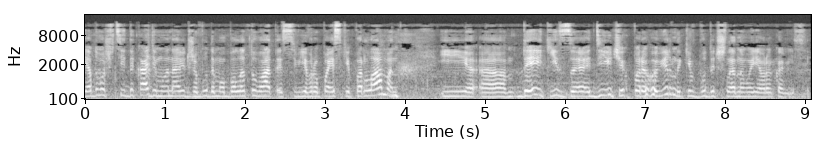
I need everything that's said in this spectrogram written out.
Я думаю, що в цій декаді ми навіть вже будемо балотуватись в європейський парламент, і е, деякі з діючих переговірників будуть членами Єврокомісії.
